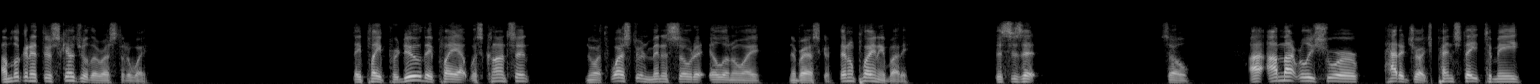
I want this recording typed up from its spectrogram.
I'm looking at their schedule the rest of the way. They play Purdue, they play at Wisconsin, Northwestern, Minnesota, Illinois, Nebraska. They don't play anybody. This is it. So I, am not really sure how to judge. Penn State to me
